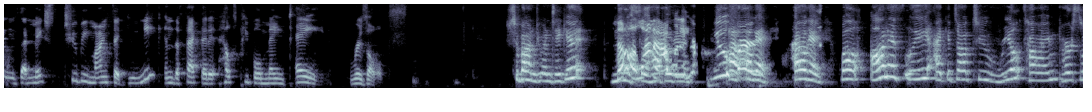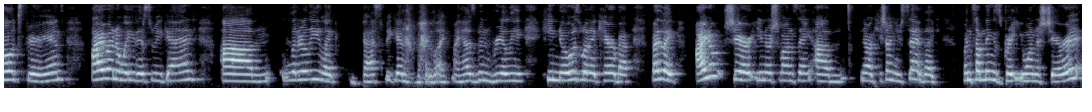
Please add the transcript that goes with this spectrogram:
things that makes 2B mindset unique in the fact that it helps people maintain results? Siobhan, do you want to take it? No, I'm so Ilana, I want to hear you Oh, first. okay. Okay. Well, honestly, I could talk to real time personal experience. I went away this weekend. Um, literally like best weekend of my life. My husband really, he knows what I care about. By the way, I don't share, you know, Siobhan saying, um, no, Keyshawn, you said like when something is great, you want to share it.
